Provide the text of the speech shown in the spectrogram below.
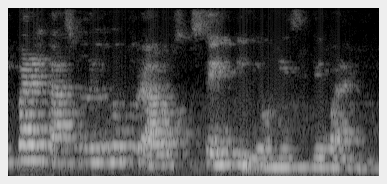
Y para el caso de los doctorados, 6 millones de guaraníes.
